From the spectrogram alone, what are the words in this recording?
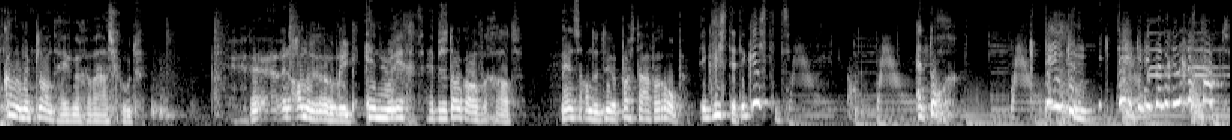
Koning Klant heeft me gewaarschuwd. Eh, een andere rubriek. Ken u recht. Hebben ze het ook over gehad. Mensen aan de deur, pas daar voorop. Ik wist het, ik wist het. En toch. Ik teken. Ik teken. Ik ben erin gestapt.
